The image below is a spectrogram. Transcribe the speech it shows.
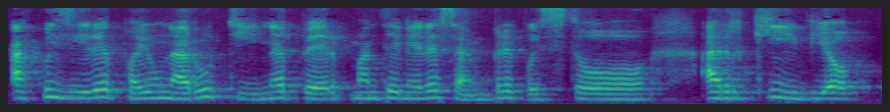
acquisire poi una routine per mantenere sempre questo archivio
